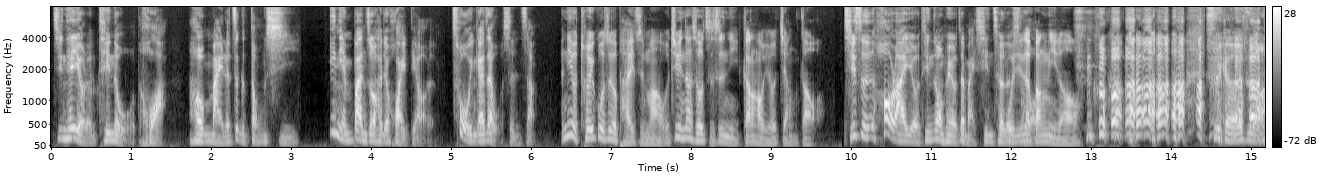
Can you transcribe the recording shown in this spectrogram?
今天有人听了我的话，然后买了这个东西，一年半之后它就坏掉了，错应该在我身上。你有推过这个牌子吗？我记得那时候只是你刚好有讲到。其实后来有听众朋友在买新车的时候，我已经在帮你了哦，四个儿子哦。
